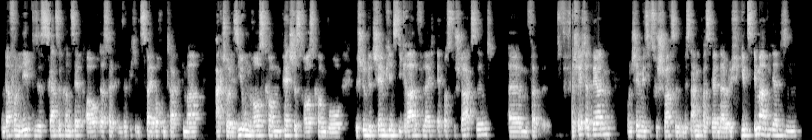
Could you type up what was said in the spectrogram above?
Und davon lebt dieses ganze Konzept auch, dass halt wirklich in zwei Wochen Takt immer Aktualisierungen rauskommen, Patches rauskommen, wo bestimmte Champions, die gerade vielleicht etwas zu stark sind, ähm, ver verschlechtert werden und Champions, die zu schwach sind, ein bisschen angepasst werden. Dadurch gibt's immer wieder diesen,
